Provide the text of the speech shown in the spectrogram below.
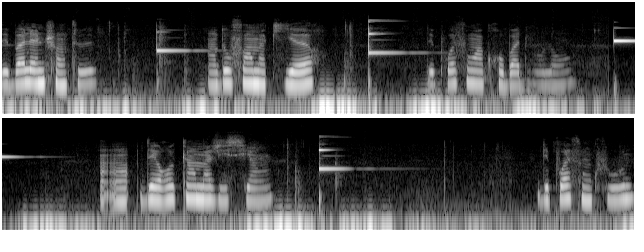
des baleines chanteuses, un dauphin maquilleur, des poissons acrobates volants, un- des requins magiciens, des poissons clowns,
